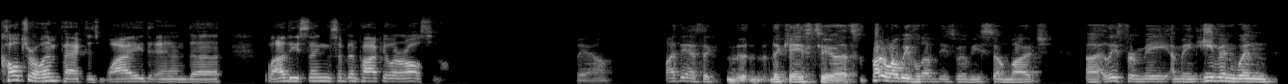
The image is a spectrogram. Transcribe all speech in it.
cultural impact is wide, and uh, a lot of these things have been popular also. Yeah, I think that's the, the the case too. That's probably why we've loved these movies so much. Uh, at least for me, I mean, even when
